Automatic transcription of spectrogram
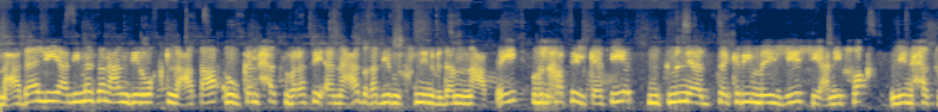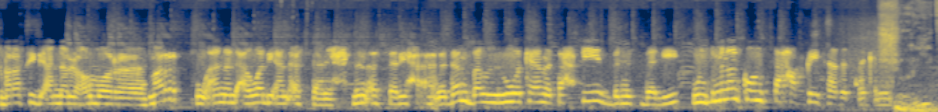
مع بالي يعني مازال عندي الوقت العطاء وكنحس براسي أنا عاد غادي خصني نبدأ نعطي ونعطي الكثير. نتمنى هذا التكريم ما يجيش يعني في وقت اللي نحس براسي بان العمر آه، مر وأنا الأول ان استريح لن استريح ابدا بل هو كان تحفيز بالنسبة لي ونتمنى نكون استحقيت هذا التكريم شريط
